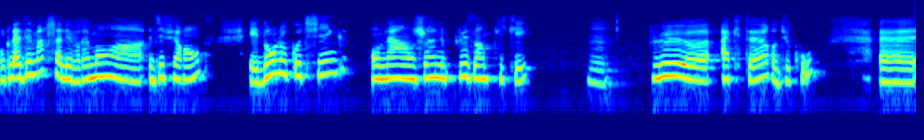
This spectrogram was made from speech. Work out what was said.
Donc la démarche, elle est vraiment euh, différente. Et dans le coaching, on a un jeune plus impliqué, hmm. plus euh, acteur du coup. Euh,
